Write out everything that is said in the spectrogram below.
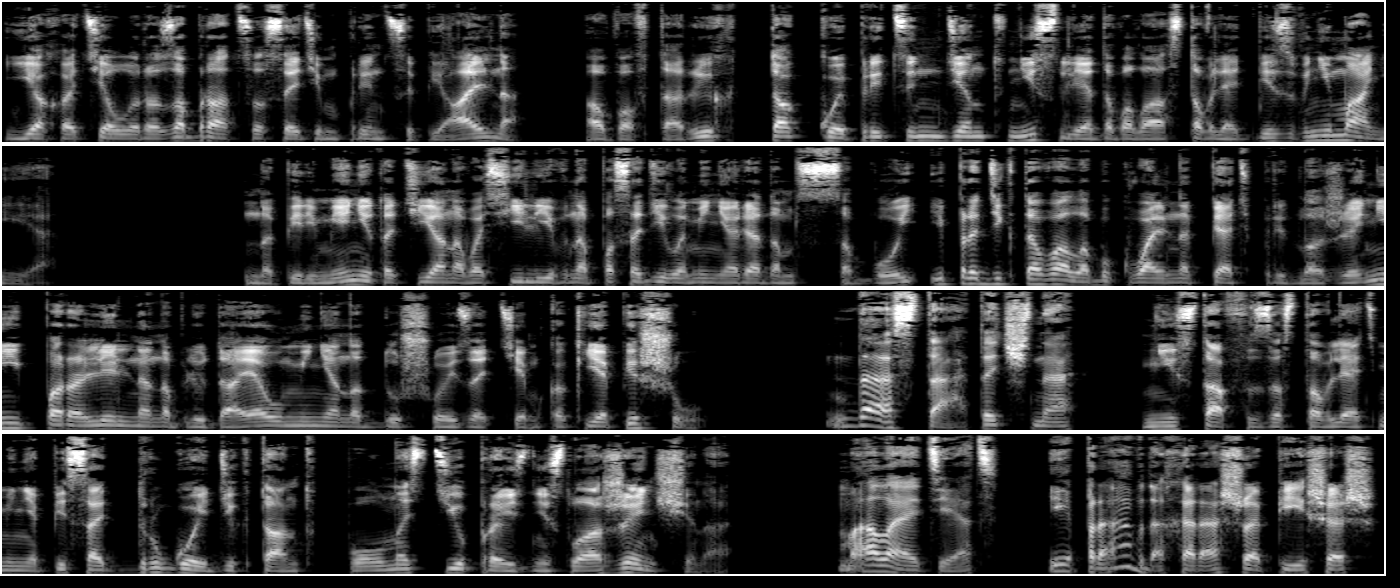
я хотел разобраться с этим принципиально, а во-вторых, такой прецедент не следовало оставлять без внимания. На перемене Татьяна Васильевна посадила меня рядом с собой и продиктовала буквально пять предложений, параллельно наблюдая у меня над душой за тем, как я пишу. «Достаточно», не став заставлять меня писать другой диктант, полностью произнесла женщина. «Молодец, и правда хорошо пишешь».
